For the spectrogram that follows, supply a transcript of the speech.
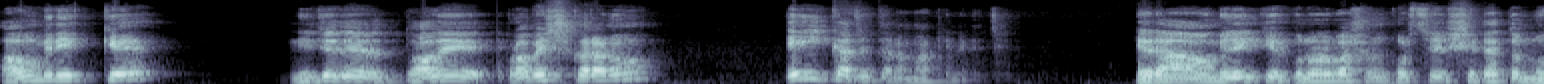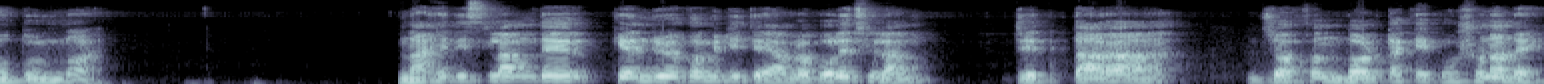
আওয়ামী লীগকে নিজেদের দলে প্রবেশ করানো, এই কাজে তারা মাঠে নেমেছে। এরা আওয়ামী লীগকে পুনর্বাসন করছে, সেটা তো নতুন নয়। নাহিদ ইসলামদের কেন্দ্রীয় কমিটিতে আমরা বলেছিলাম যে তারা যখন দলটাকে ঘোষণা দেয়,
